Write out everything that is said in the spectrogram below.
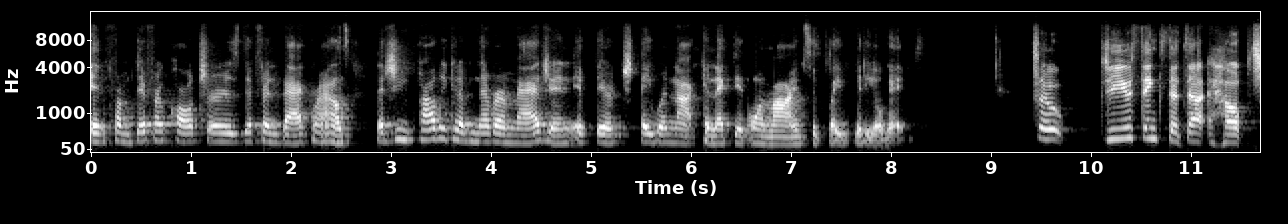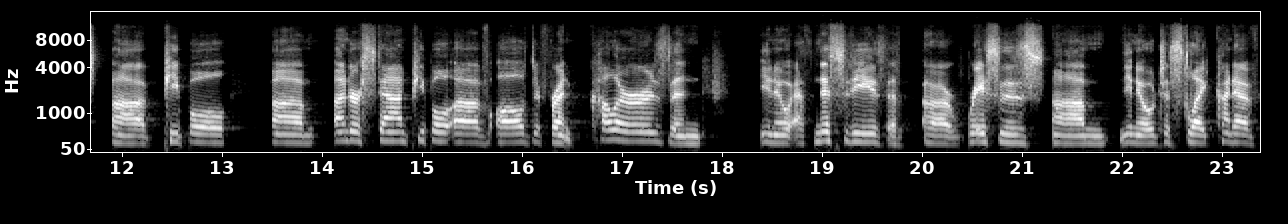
in, from different cultures, different backgrounds that you probably could have never imagined if they're they were not connected online to play video games. So, do you think that that helps uh, people um, understand people of all different colors and you know ethnicities, uh, races? Um, you know, just like kind of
